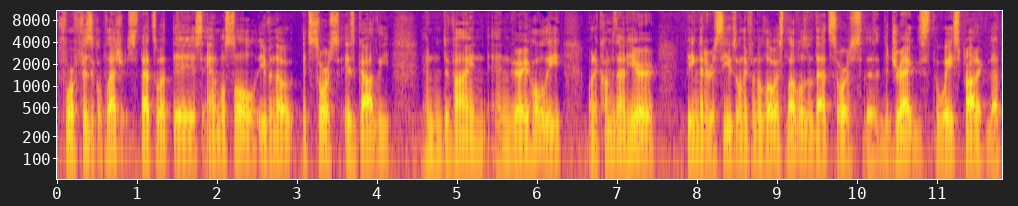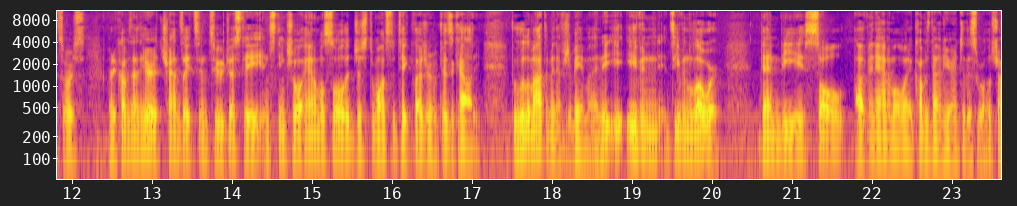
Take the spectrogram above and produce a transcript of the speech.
for physical pleasures. That's what this animal soul, even though its source is godly and divine and very holy, when it comes down here, being that it receives only from the lowest levels of that source, the, the dregs, the waste product of that source, when it comes down here, it translates into just a instinctual animal soul that just wants to take pleasure in physicality. And even it's even lower than the soul of an animal when it comes down here into this world. Because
